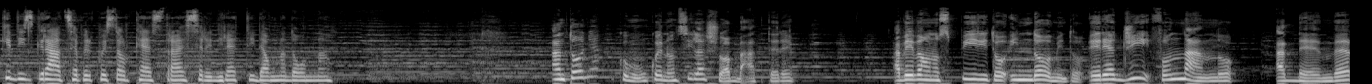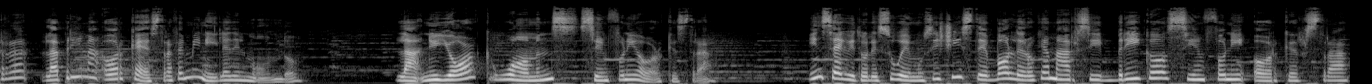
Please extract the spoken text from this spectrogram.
che disgrazia per questa orchestra essere diretti da una donna. Antonia comunque non si lasciò abbattere. Aveva uno spirito indomito e reagì fondando a Denver la prima orchestra femminile del mondo, la New York Women's Symphony Orchestra. In seguito le sue musiciste vollero chiamarsi Brico Symphony Orchestra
